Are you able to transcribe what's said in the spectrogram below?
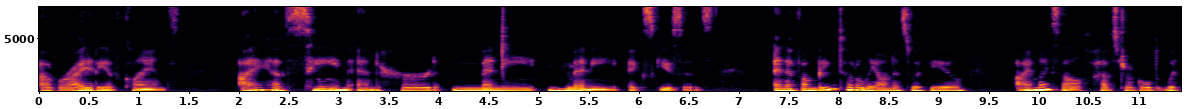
a variety of clients, I have seen and heard many, many excuses. And if I'm being totally honest with you, I myself have struggled with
